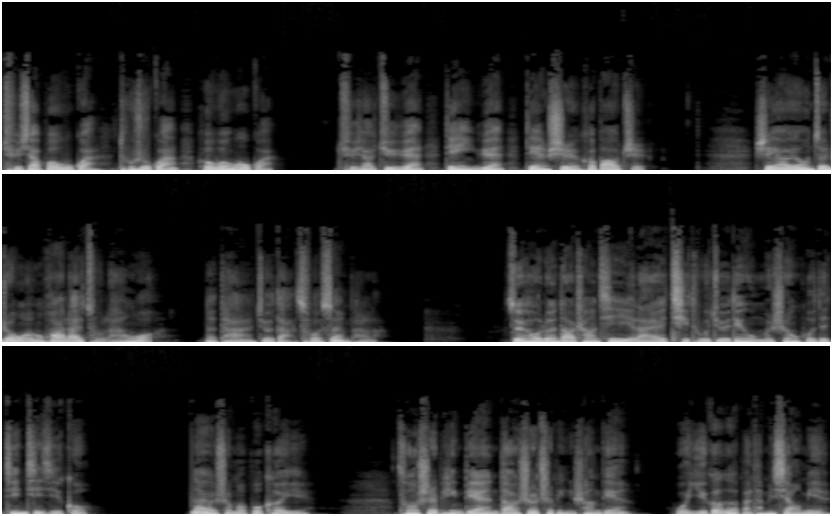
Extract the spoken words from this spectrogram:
取消博物馆、图书馆和文物馆，取消剧院、电影院、电视和报纸。谁要用尊重文化来阻拦我？那他就打错算盘了。最后轮到长期以来企图决定我们生活的经济机构，那有什么不可以？从食品店到奢侈品商店，我一个个把他们消灭。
